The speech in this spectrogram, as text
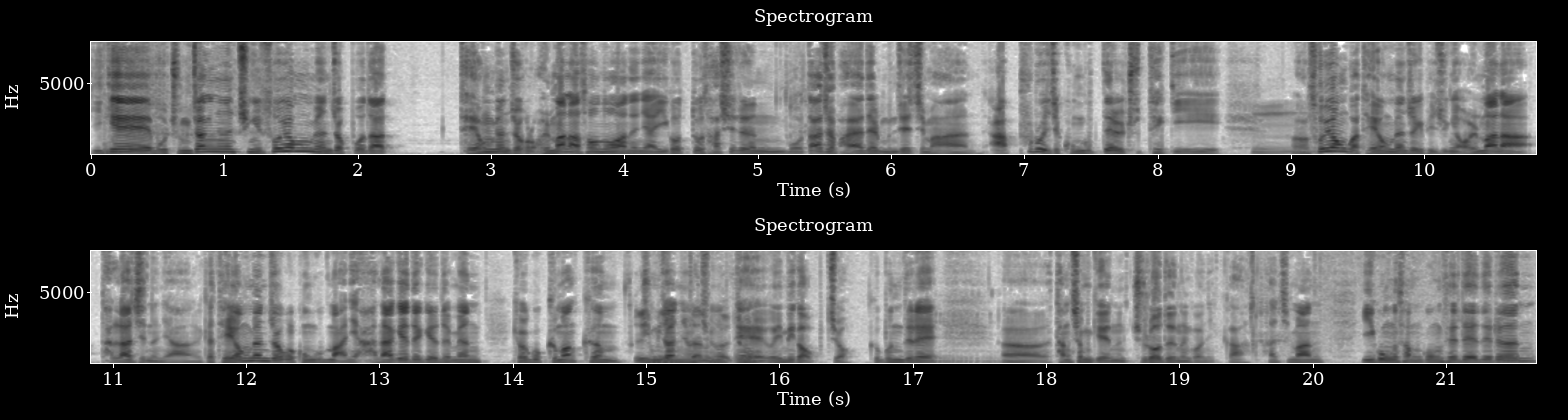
이게 뭐 중장년층이 소형 면적보다 대형 면적을 얼마나 선호하느냐 이것도 사실은 뭐 따져봐야 될 문제지만 앞으로 이제 공급될 주택이 음. 어, 소형과 대형 면적의 비중이 얼마나 달라지느냐. 그러니까 대형 면적을 공급 많이 안 하게 되게 되면 결국 그만큼. 음. 예, 의미가 없죠. 그분들의 어, 당첨 기회는 줄어드는 거니까. 하지만 2030 세대들은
